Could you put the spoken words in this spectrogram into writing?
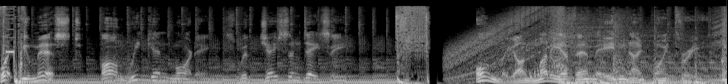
What you missed on Weekend Mornings with Jason Dacey. Only on Money FM 89.3.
